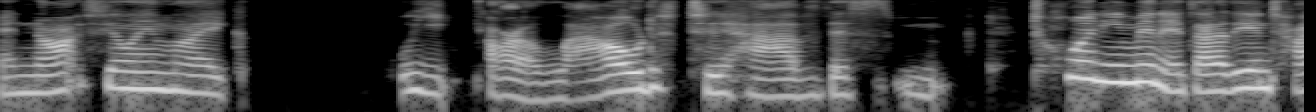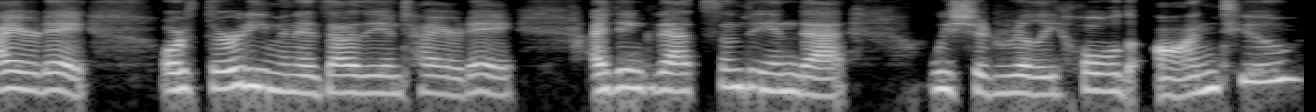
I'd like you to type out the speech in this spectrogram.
and not feeling like we are allowed to have this 20 minutes out of the entire day or 30 minutes out of the entire day. I think that's something that we should really hold on to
